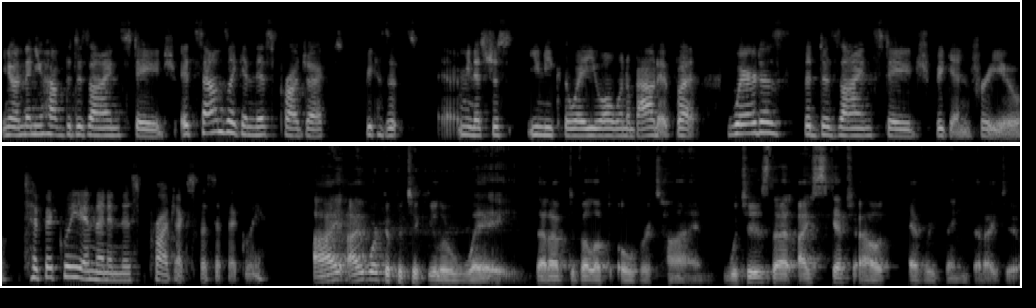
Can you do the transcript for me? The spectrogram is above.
you know and then you have the design stage. It sounds like in this project because it's i mean it's just unique the way you all went about it but where does the design stage begin for you typically and then in this project specifically I, I, work a particular way that I've developed over time, which is that I sketch out everything that I do.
